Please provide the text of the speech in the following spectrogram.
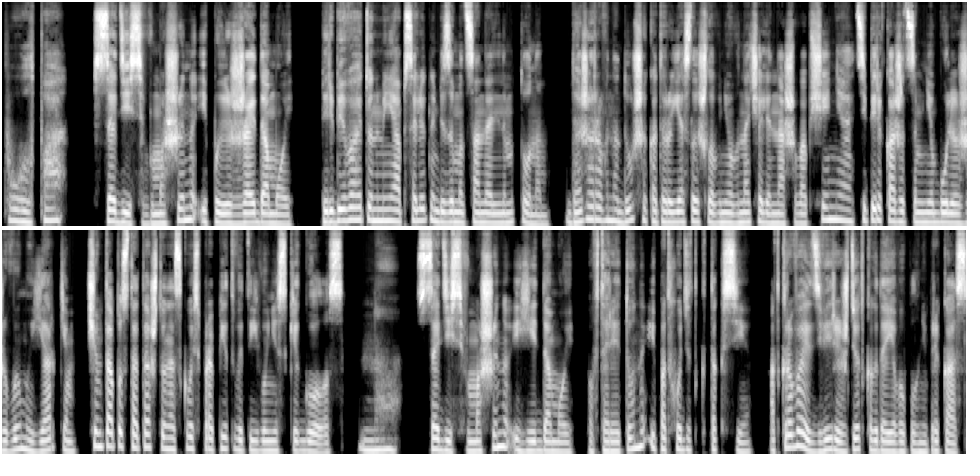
«Полпа, садись в машину и поезжай домой». Перебивает он меня абсолютно безэмоциональным тоном. Даже равнодушие, которое я слышала в нем в начале нашего общения, теперь кажется мне более живым и ярким, чем та пустота, что насквозь пропитывает его низкий голос. «Но...» «Садись в машину и едь домой», — повторяет он и подходит к такси. Открывает дверь и ждет, когда я выполню приказ.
